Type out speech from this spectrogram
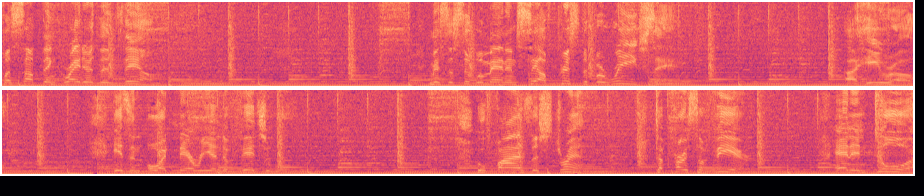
for something greater than them. Mr. Superman himself, Christopher Reeve, said, A hero is an ordinary individual who finds the strength to persevere and endure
